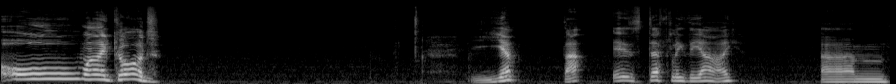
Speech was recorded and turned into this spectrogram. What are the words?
Oh my god! Yep, that is definitely the eye. Um,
